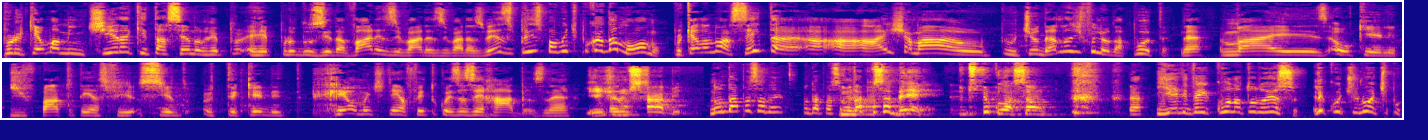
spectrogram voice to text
porque é uma mentira que tá sendo reproduzida várias e várias e várias vezes, principalmente por causa da Momo. Porque ela não aceita a, Ai chamar o, o tio dela de filho da puta, né? Mas, ou que ele de fato tenha sido. que ele realmente tenha feito coisas erradas, né? A gente não sabe. Não dá pra saber. Não dá pra saber. Não dá pra saber. É tudo especulação. É. E ele veicula tudo isso. Ele continua, tipo,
